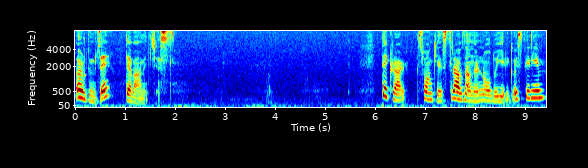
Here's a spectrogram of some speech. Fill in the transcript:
örgümüze devam edeceğiz. Tekrar son kez trabzanların olduğu yeri göstereyim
